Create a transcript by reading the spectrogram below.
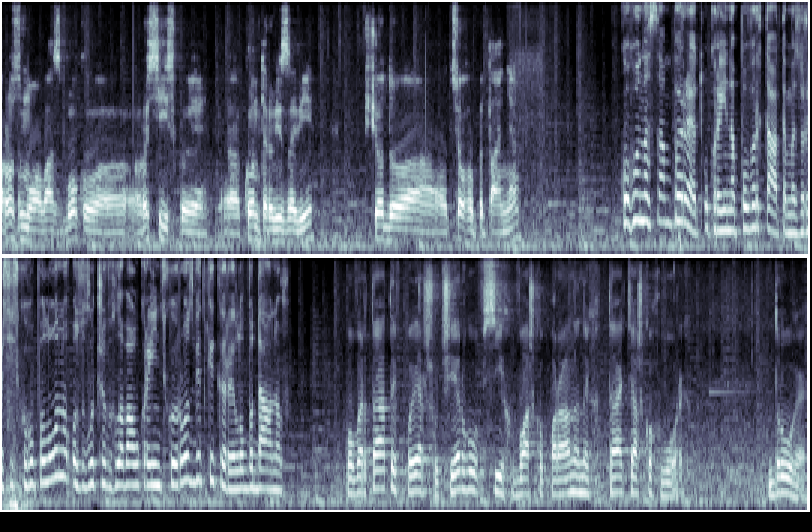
розмова з боку е, російської е, контрвізаві щодо е, цього питання. Кого насамперед Україна повертатиме з російського полону, озвучив глава української розвідки Кирило Буданов. повертати в першу чергу всіх важкопоранених та тяжкохворих. Друге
